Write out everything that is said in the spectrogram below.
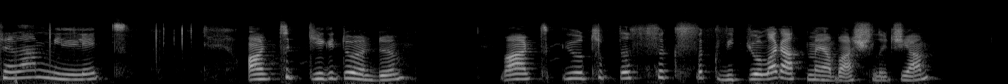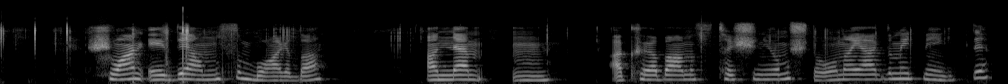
Selam millet. Artık geri döndüm. Ve artık YouTube'da sık sık videolar atmaya başlayacağım. Şu an evde yalnızım bu arada. Annem ım, akrabamız taşınıyormuş da ona yardım etmeye gitti.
